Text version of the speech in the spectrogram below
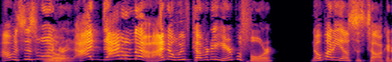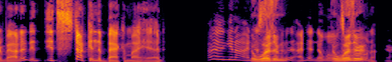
I was just wondering. No. I, I don't know. I know we've covered it here before. Nobody else is talking about it. it it's stuck in the back of my head. I, you know, I The just, weather- I, didn't- I didn't know what the was weather- going on up there.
